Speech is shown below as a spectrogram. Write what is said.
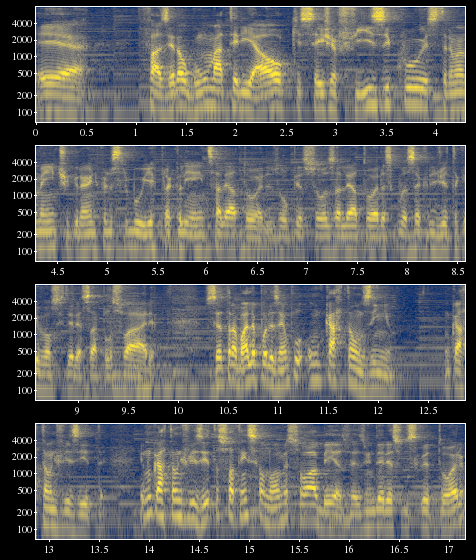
é, fazer algum material que seja físico extremamente grande para distribuir para clientes aleatórios ou pessoas aleatórias que você acredita que vão se interessar pela sua área. Você trabalha, por exemplo, um cartãozinho, um cartão de visita. E no cartão de visita só tem seu nome e sua OAB, às vezes o endereço do escritório,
